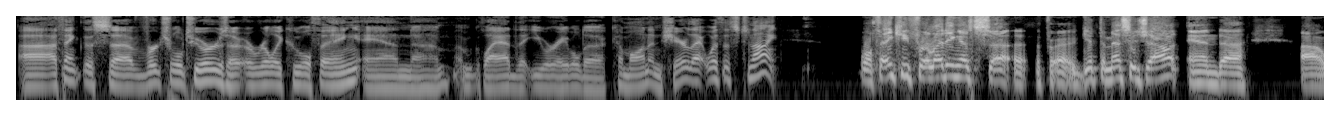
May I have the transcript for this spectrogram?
uh, I think this, uh, virtual tour is a, a really cool thing. And, um, I'm glad that you were able to come on and share that with us tonight. Well, thank you for letting us uh, for, get the message out, and uh, uh,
